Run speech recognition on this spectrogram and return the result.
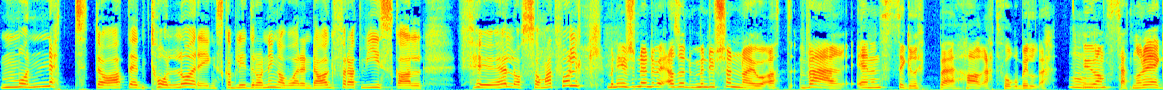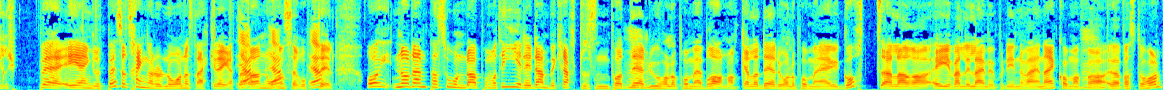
må nødt til at en tolvåring skal bli dronninga vår en dag for at vi skal føle oss som et folk. Men, er altså, men du skjønner jo at hver eneste gruppe har et forbilde. Mm. Uansett, når du er gruppe i en gruppe, så trenger du noen å strekke deg etter. Ja, noen ja, ser opp ja. til. Og når den personen da på en måte gir deg den bekreftelsen på at det Mm. du holder på med er bra nok, eller det du holder på med er godt, eller jeg er veldig lei meg på dine vegne, jeg kommer fra Mm. øverste hold,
